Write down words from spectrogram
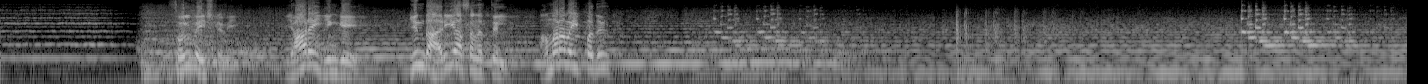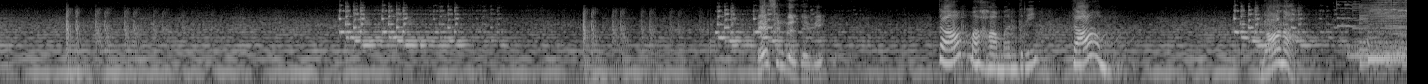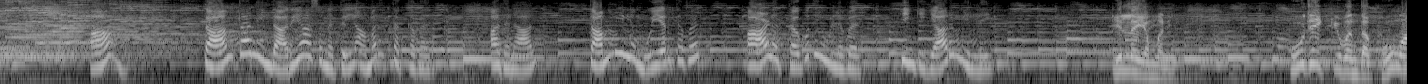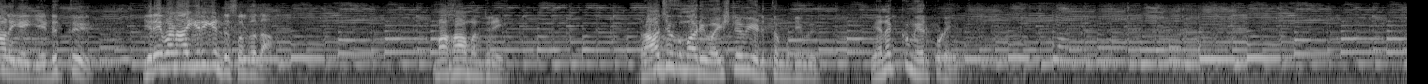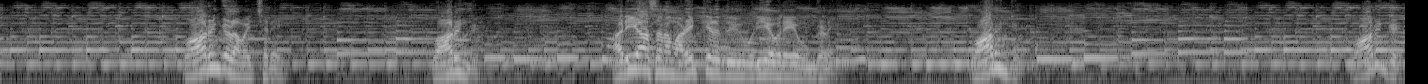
சொல் வைஷ்ணவி யாரை இங்கே இந்த அரியாசனத்தில் அமர வைப்பது? பேசுங்கள் தேவி. தாம் மகாமந்திரி தாம். நானா? ஆம். தாம் தான் இந்த அரியாசனத்தில் அமரத்தக்கவர். அதனால் தம்மிலும் உயர்ந்தவர் ஆள தகுதி உள்ளவர். இங்கு யாரும் இல்லை. இல்லை அம்மணி. பூஜைக்கு வந்த பூமாலையை எடுத்து இறைவனாயிரு என்று சொல்வதா? மகாமந்திரி ராஜகுமாரி வைஷ்ணவி எடுத்த முடிவு எனக்கும் ஏற்புடையது. வாருங்கள் அமைச்சரே. வாருங்கள். அரியாசனம் அழைக்கிறது உரியவரே உங்களை. வாருங்கள் வாருங்கள்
